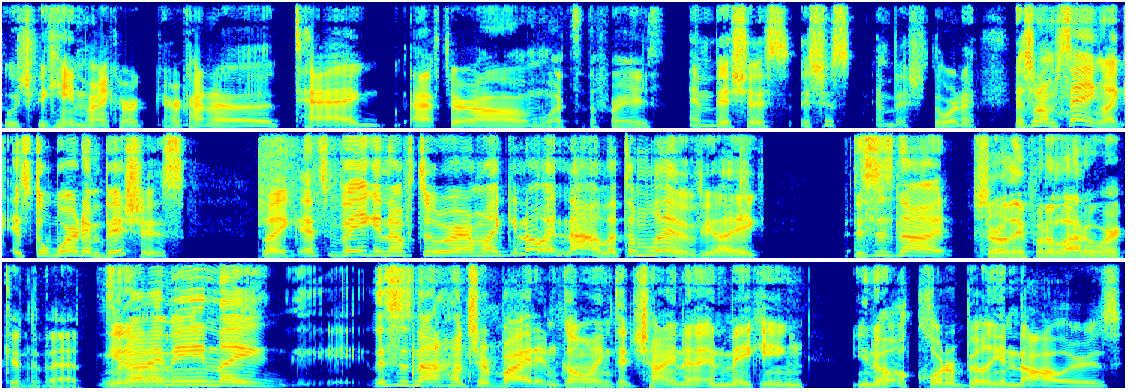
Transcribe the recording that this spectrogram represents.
which became like her her kind of tag after um What's the phrase? ambitious it's just ambitious the word that's what i'm saying like it's the word ambitious like that's vague enough to where i'm like you know what nah let them live like this is not Sure, they put a lot of work into that. you know what I um, mean? Like, this is not Hunter Biden going to China and making, you know, a quarter billion dollars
